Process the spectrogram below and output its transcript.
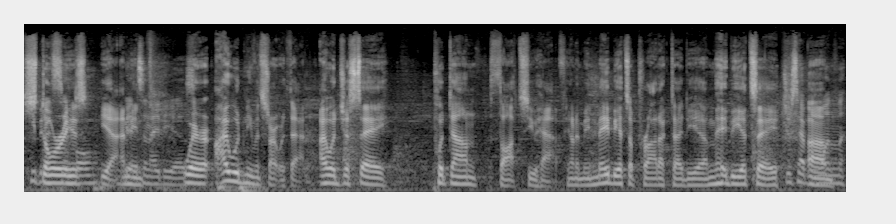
Keep stories. simple, yeah, I mean, where I wouldn't even start with that. I would just say, put down thoughts you have. You know what I mean? Maybe it's a product idea. Maybe it's a Just have um, one,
